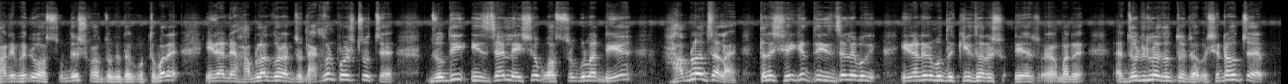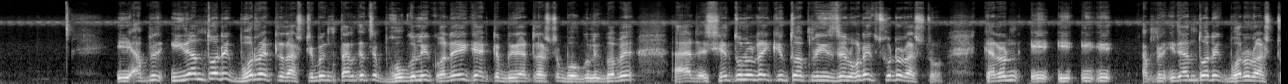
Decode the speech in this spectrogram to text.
ভারী ভারী অস্ত্র দিয়ে সহযোগিতা করতে পারে ইরানে হামলা করার জন্য। এখন প্রশ্ন হচ্ছে যদি ইসরায়েল এইসব অস্ত্রগুলো নিয়ে হামলা চালায় তাহলে সেই ক্ষেত্রে ইসরায়েল এবং ইরানের মধ্যে কী ধরনের ইয়ে, মানে জটিলতা তৈরি হবে? সেটা হচ্ছে এই আপনার ইরান তো অনেক বড় একটা রাষ্ট্র এবং তার কাছে ভৌগোলিক অনেক একটা বিরাট রাষ্ট্র ভৌগোলিকভাবে, আর সে তুলনায় কিন্তু আপনার ইসরায়েল অনেক ছোট রাষ্ট্র। কারণ আপনার ইরান তো অনেক বড় রাষ্ট্র,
